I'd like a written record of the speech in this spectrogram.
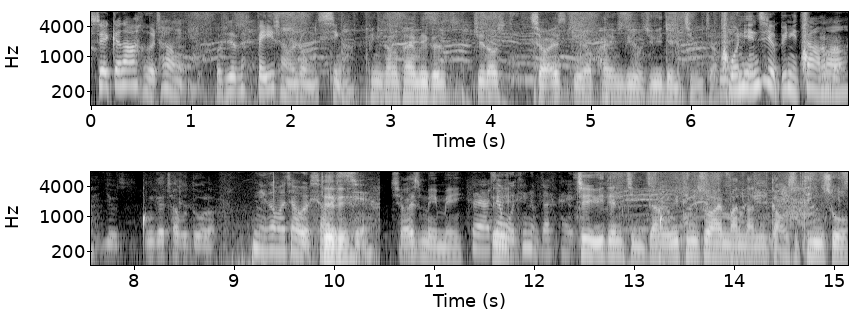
所以跟他合唱，我觉得非常荣幸。平常拍 MV，可是接到小 S 姐要拍 MV，我就有点紧张。我年纪有比你大吗？有，应该差不多了。你干嘛叫我小对 S 对姐？，小 S 妹妹。对啊，这样我听得比较开心。就有一点紧张，因为听说还蛮难搞，是听说。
